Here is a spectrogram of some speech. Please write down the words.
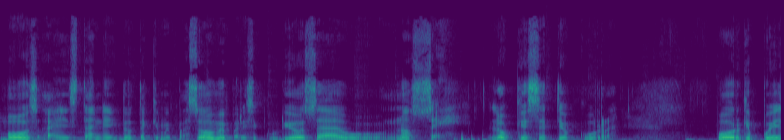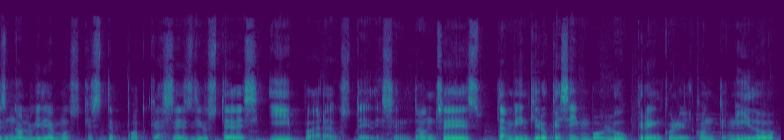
voz a esta anécdota que me pasó, me parece curiosa o no sé, lo que se te ocurra. Porque pues no olvidemos que este podcast es de ustedes y para ustedes. Entonces también quiero que se involucren con el contenido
